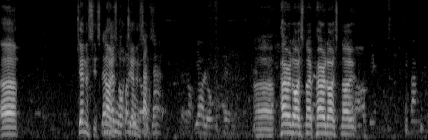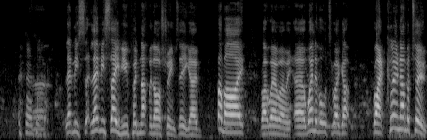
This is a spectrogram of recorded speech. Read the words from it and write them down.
Uh, Genesis. No, it's not Genesis. Uh, paradise, no. Paradise, no. Uh, let me let me save you putting up with our streams. There you go. Bye bye. Right, where were we? Uh, when have all to wake up? Right, clue number two.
